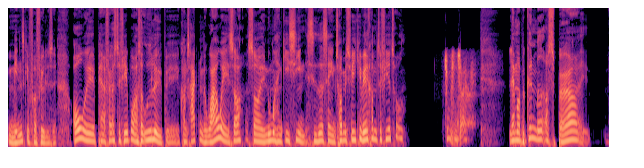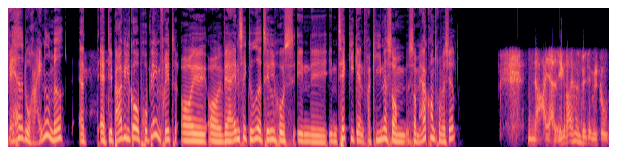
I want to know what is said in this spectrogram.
menneskeforfølgelse. Og øh, per 1. februar så udløb øh, kontrakten med Huawei så, så øh, nu må han give sin side af sagen. Tommy Sviki, velkommen til Firtoget. Tusind tak. Lad mig begynde med at spørge, hvad havde du regnet med, at, at det bare ville gå problemfrit og, øh, og være ansigtet udad til hos en, øh, en tech-gigant fra Kina, som, som er kontroversiel? Nej, jeg havde ikke regnet med, at det ville gå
